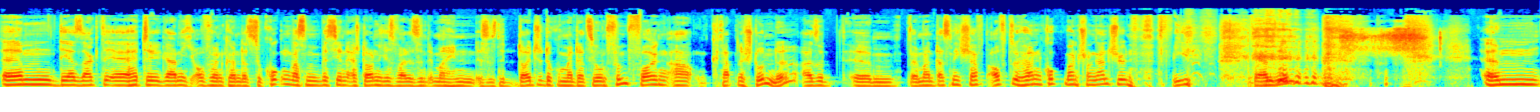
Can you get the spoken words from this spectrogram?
Ähm, der sagte, er hätte gar nicht aufhören können, das zu gucken, was ein bisschen erstaunlich ist, weil es sind immerhin, es ist eine deutsche Dokumentation, fünf Folgen, ah, knapp eine Stunde. Also ähm, wenn man das nicht schafft aufzuhören, guckt man schon ganz schön viel Fernsehen. Ähm,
